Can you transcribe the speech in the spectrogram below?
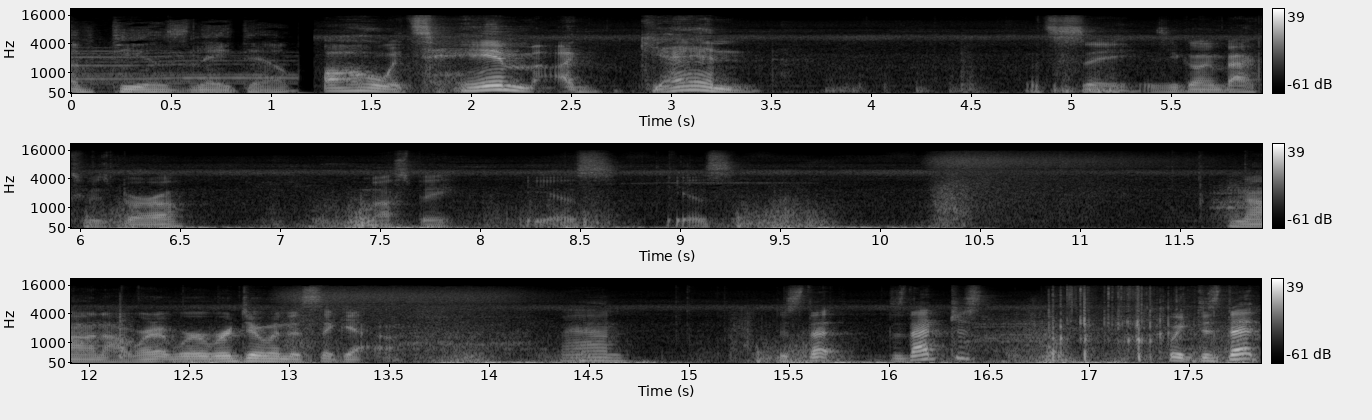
of tears later. Oh, it's him again. Let's see. Is he going back to his burrow? He must be. He is. He is. No, no, we're, we're, we're doing this again. man. Does that does that just wait? Does that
